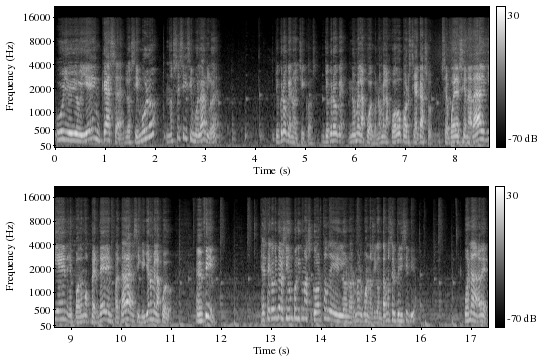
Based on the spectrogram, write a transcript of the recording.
Uy, uy, uy, en casa. ¿Lo simulo? No sé si simularlo, ¿eh? Yo creo que no, chicos. Yo creo que no me la juego. No me la juego por si acaso. Se puede lesionar a alguien, eh, podemos perder, empatar, así que yo no me la juego. En fin. Este capítulo ha sido un poquito más corto de lo normal. Bueno, si contamos el principio. Pues nada, a ver.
